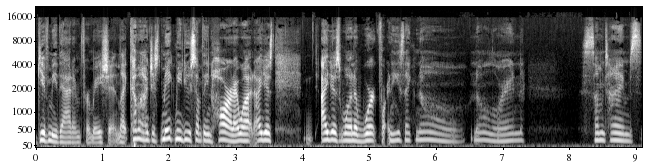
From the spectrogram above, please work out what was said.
give me that information. Like, come on, just make me do something hard. I want, I just, I just want to work for. It. And he's like, no, no, Lauren. Sometimes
